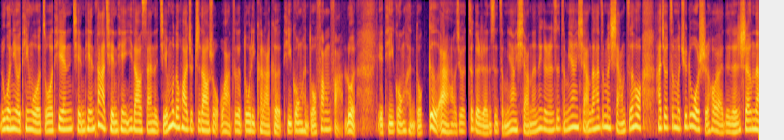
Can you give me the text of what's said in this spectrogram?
如果你有听我昨天、前天、大前天一到三的节目的话，就知道说哇，这个多利克拉克提供很多方法论，也提供很多个案哈，就这个人是怎么样想的，那个人是怎么样想的，他。这么想之后，他就这么去落实后来的人生呢？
